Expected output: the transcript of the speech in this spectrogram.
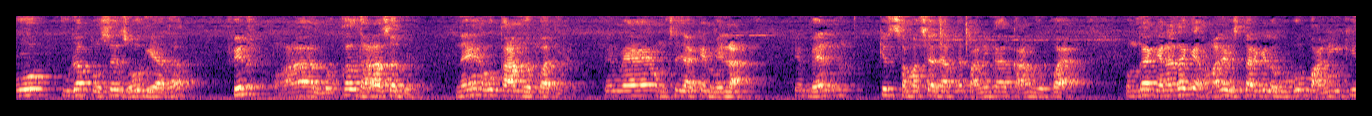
वो पूरा प्रोसेस हो गया था। फिर वहाँ लोकल धारासभ्य ने वो काम रुकवा दिया। फिर मैं उनसे जाके मिला कि, बहन, किस समस्या से आपने पानी का काम रुकवाया उनका कहना था कि हमारे विस्तार के लोगों को पानी की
